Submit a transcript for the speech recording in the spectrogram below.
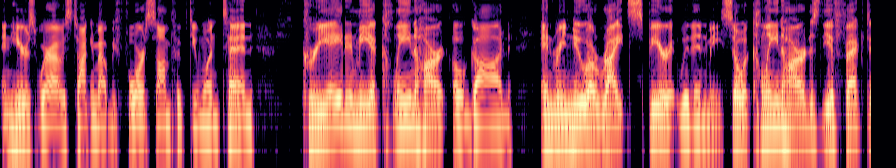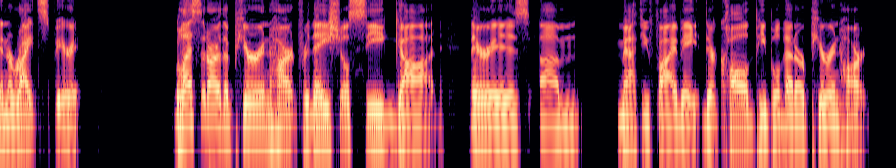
And here's where I was talking about before Psalm 51:10. Create in me a clean heart, O God, and renew a right spirit within me. So a clean heart is the effect and a right spirit. Blessed are the pure in heart, for they shall see God. There is um, Matthew 5 8. They're called people that are pure in heart.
